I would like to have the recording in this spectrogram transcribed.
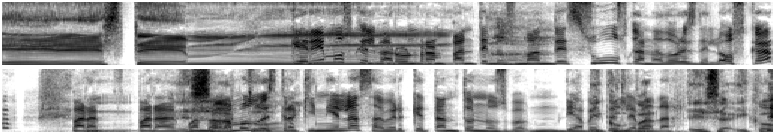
Este. mm, Queremos que el varón rampante nos mande sus ganadores del Oscar para, para cuando exacto. hagamos nuestra quiniela saber qué tanto nos va- diabetes le va a dar. esa- y com-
